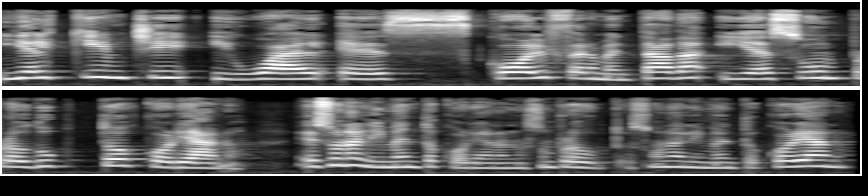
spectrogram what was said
y el kimchi igual es col fermentada y es un producto coreano. Es un alimento coreano, no es un producto, es un alimento coreano.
